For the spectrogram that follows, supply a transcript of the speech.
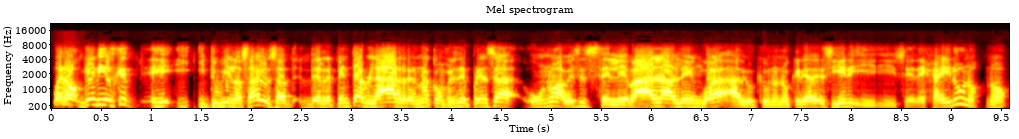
Bueno, Gary, es que, eh, y, tú bien lo sabes, o sea, de repente hablar en una conferencia de prensa, uno a veces se le va la lengua, algo que uno no quería decir, y, se deja ir uno, ¿no?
